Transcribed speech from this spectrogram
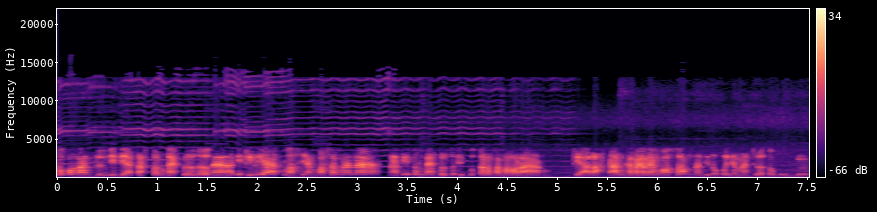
loko kan berhenti di atas turntable tuh. Nah, nanti dilihat los yang kosong mana. Nanti turntable tuh diputar sama orang. Diarahkan ke rel yang kosong, nanti lokonya maju atau mundur.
